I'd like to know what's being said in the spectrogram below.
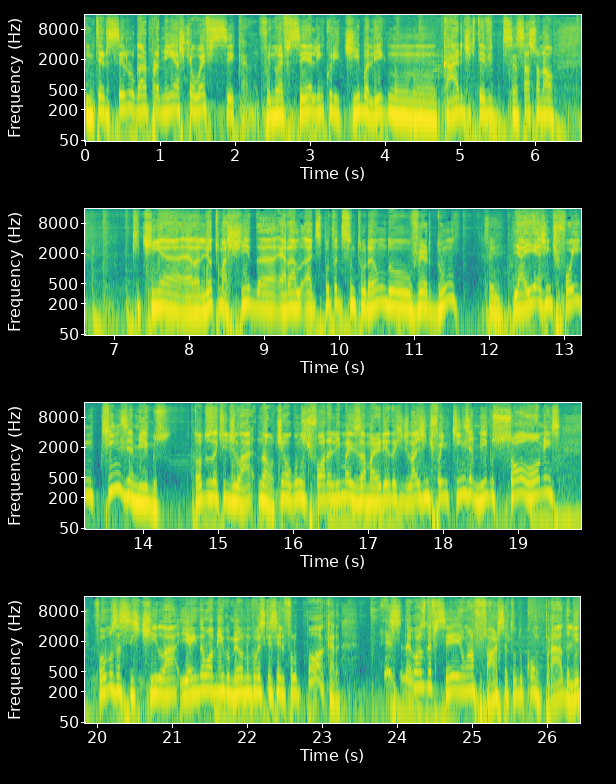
Em terceiro lugar, pra mim, acho que é o UFC, cara. Fui no UFC ali em Curitiba, ali num, num card que teve sensacional. Que tinha. Era Lyoto Machida, era a disputa de cinturão do Verdun. Sim. E aí a gente foi em 15 amigos. Todos aqui de lá. Não, tinha alguns de fora ali, mas a maioria daqui de lá, a gente foi em 15 amigos, só homens. Fomos assistir lá. E ainda um amigo meu, nunca vou esquecer, ele falou: pô, cara. Esse negócio deve ser uma farsa, é tudo comprado ali.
